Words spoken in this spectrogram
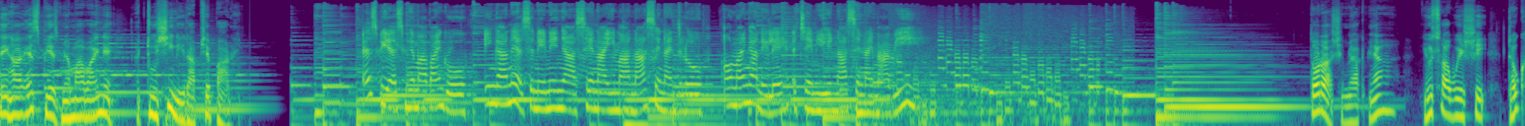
သင်ဟာ SPS မြန်မာပိုင်းနဲ့အတူရှိနေတာဖြစ်ပါတယ် SBS မြန်မာပိုင်းကို အင်ကာနဲ့စနေနေ့ည10:00နာရီမှနားဆင်နိုင်တယ်လို့အွန်လိုင်းကနေလည်းအချိန်မီနားဆင်နိုင်ပါပြီ။တော်ရရှိမြခင်ဗျာ New South Wales ရှိဒုက္ခ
